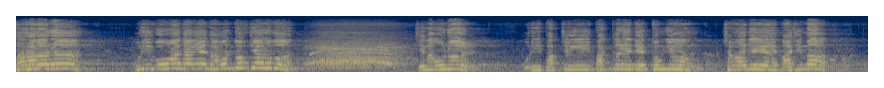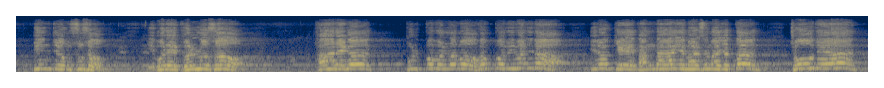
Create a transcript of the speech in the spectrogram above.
사랑하는 우리 공화당의 당원 동지 여러분, 제가 오늘 우리 박정희 박근혜 대통령 청와대의 마지막 민정수석 이번에 걸러서 탄핵은 불법을 넘어 헌법 위반이다 이렇게 당당하게 말씀하셨던 조대한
